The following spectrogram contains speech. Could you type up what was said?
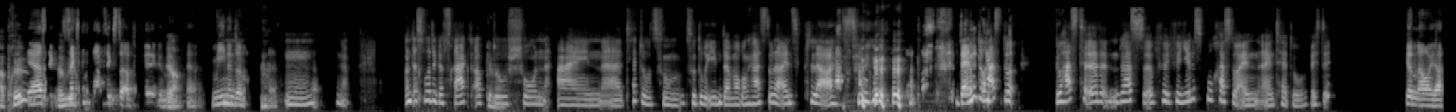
April? Ja, 26. April, genau. Ja. ja. Minen der mhm. ja. Und es wurde gefragt, ob genau. du schon ein äh, Tattoo zum, zur Druidendämmerung hast oder eins planst. Denn du hast, du, du hast, äh, du hast äh, für, für jedes Buch hast du ein, ein Tattoo, richtig? Genau, ja.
